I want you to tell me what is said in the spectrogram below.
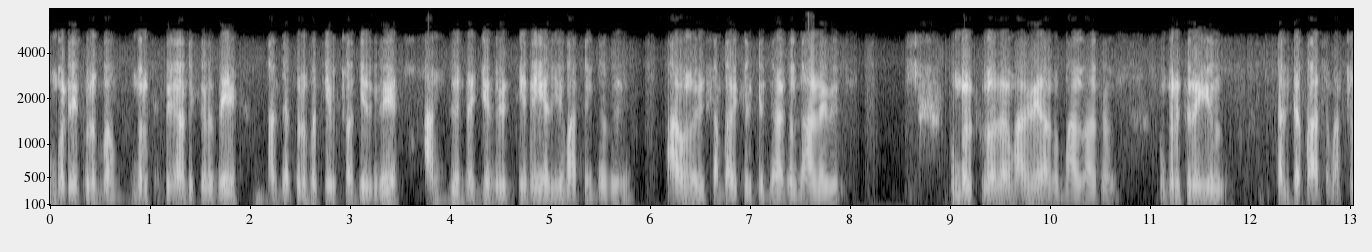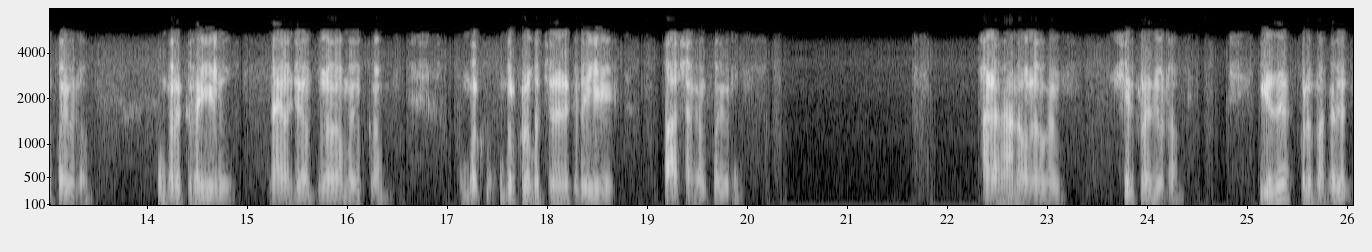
உங்களுடைய குடும்பம் உங்களுக்கு பின்னாடிக்கிறதே அந்த குடும்பத்தை விட்டு வந்தீர்களே அங்கு நெஞ்சங்களின் தீமை அதிகமாகின்றது அவர்கள் அதை சம்பாதிக்க இருக்கின்றார்கள் அளவில் உங்களுக்கு விரோதமாகவே அவர்கள் மாறுவார்கள். உங்களுக்கு இடையில் அந்த பாசம் அற்று போய்விடும். உங்களுக்கு இடையில் நயவஞ்சகம் துரோகம் இருக்கும். உங்கள் உங்கள் குடும்பத்தினருக்கிடையே பாசங்கள் போய்விடும். அழகான உணவுகள் சீர்குலைந்துவிடும் இது குடும்பங்களில்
